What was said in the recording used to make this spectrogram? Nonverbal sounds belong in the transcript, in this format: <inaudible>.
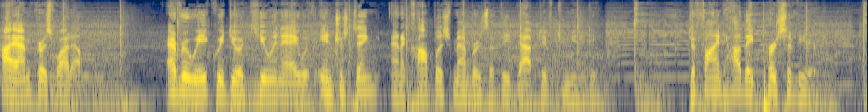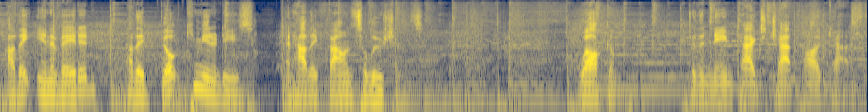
Hi, I'm Chris Waddell. Every week we do a Q&A with interesting and accomplished members of the adaptive community to find how they persevered, how they innovated, how they built communities, and how they found solutions. Welcome to the Name Tags Chat podcast.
